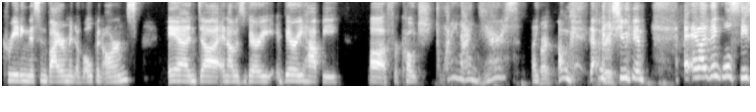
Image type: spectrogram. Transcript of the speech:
creating this environment of open arms. And uh, and I was very very happy uh, for Coach. Twenty nine years, like Right. I'm that makes you even. And I think we'll see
